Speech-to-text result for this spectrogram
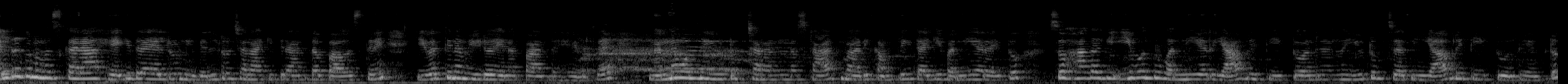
ಎಲ್ರಿಗೂ ನಮಸ್ಕಾರ. ಹೇಗಿದ್ರೆ ಎಲ್ಲರೂ ನೀವೆಲ್ಲರೂ ಚೆನ್ನಾಗಿದ್ದೀರಾ ಅಂತ ಭಾವಿಸ್ತೀನಿ. ಇವತ್ತಿನ ವಿಡಿಯೋ ಏನಪ್ಪಾ ಅಂತ ಹೇಳಿದ್ರೆ, ನನ್ನ ಒಂದು ಯೂಟ್ಯೂಬ್ ಚಾನಲ್ನ ಸ್ಟಾರ್ಟ್ ಮಾಡಿ ಕಂಪ್ಲೀಟ್ ಆಗಿ ಒನ್ ಇಯರ್ ಆಯಿತು. ಸೊ ಹಾಗಾಗಿ ಈ ಒಂದು ಒನ್ ಇಯರ್ ಯಾವ ರೀತಿ ಇತ್ತು ಅಂದರೆ ನನ್ನ ಯೂಟ್ಯೂಬ್ ಜರ್ನಿ ಯಾವ ರೀತಿ ಇತ್ತು ಅಂತ ಹೇಳ್ಬಿಟ್ಟು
